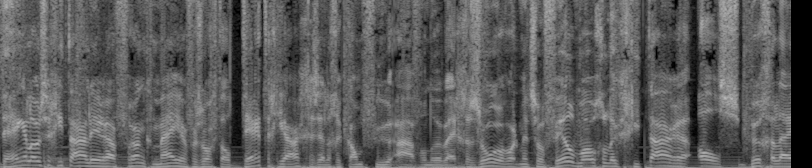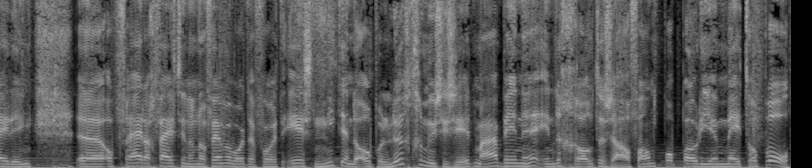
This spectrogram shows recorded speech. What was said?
De Hengeloze gitaarleraar Frank Meijer verzorgt al 30 jaar gezellige kampvuuravonden... waarbij gezongen wordt met zoveel mogelijk gitaren als begeleiding. Uh, op vrijdag 25 november wordt er voor het eerst niet in de open lucht gemusiceerd... maar binnen in de grote zaal van poppodium Metropool.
